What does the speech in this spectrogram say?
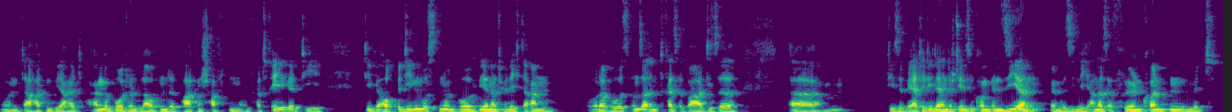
Und da hatten wir halt Angebote und laufende Partnerschaften und Verträge, die, die wir auch bedienen mussten und wo wir natürlich daran oder wo es unser Interesse war, diese, ähm, diese Werte, die dahinter stehen, zu kompensieren, wenn wir sie nicht anders erfüllen konnten mit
